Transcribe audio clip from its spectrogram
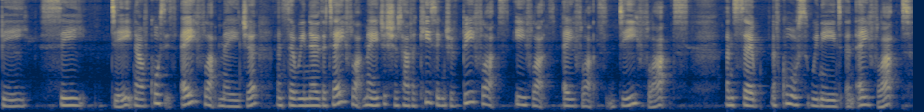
B, C, D. Now, of course, it's A flat major, and so we know that A flat major should have a key signature of B flats, E flats, A flats, D flats. And so, of course, we need an A flat,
